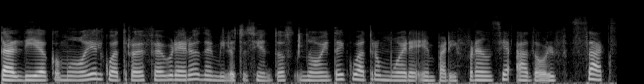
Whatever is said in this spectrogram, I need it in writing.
Tal día como hoy, el 4 de febrero de 1894, muere en París, Francia, Adolphe Sax,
